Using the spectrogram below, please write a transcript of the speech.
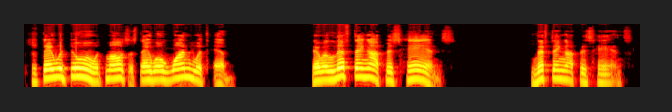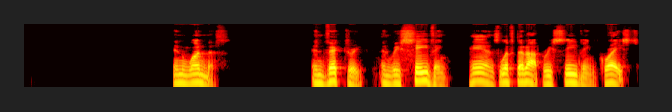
That's what they were doing with Moses. They were one with him. They were lifting up his hands, lifting up his hands in oneness, in victory, in receiving, hands lifted up, receiving grace.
